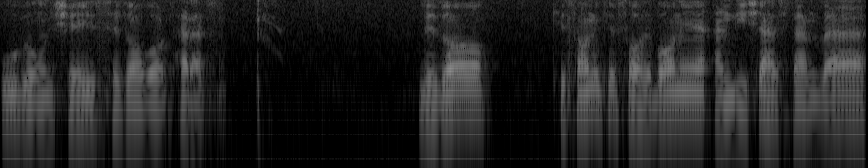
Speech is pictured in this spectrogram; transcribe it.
او به اون شی سزاوارتر است. لذا کسانی که صاحبان اندیشه هستند و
